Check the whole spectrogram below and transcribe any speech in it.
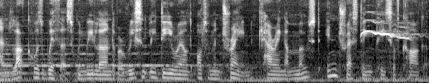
And luck was with us when we learned of a recently derailed Ottoman train carrying a most interesting piece of cargo.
